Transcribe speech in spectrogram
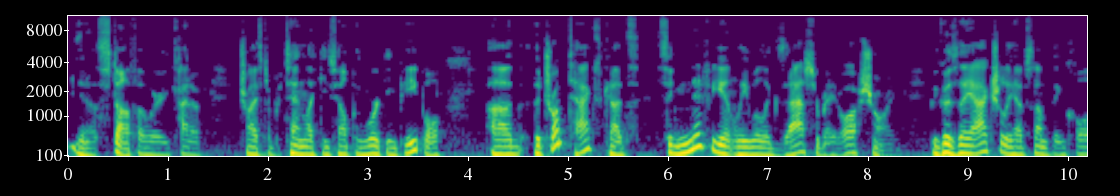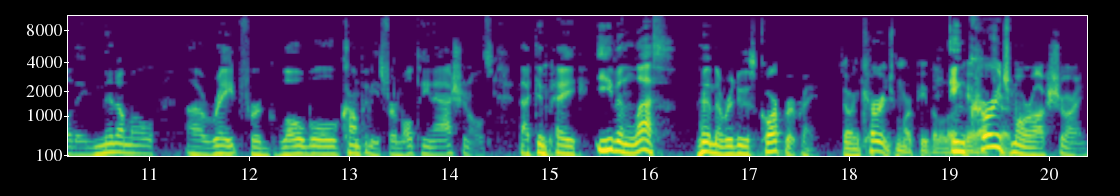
you know, stuff where he kind of tries to pretend like he's helping working people. Uh, the Trump tax cuts significantly will exacerbate offshoring because they actually have something called a minimal uh, rate for global companies, for multinationals, that can pay even less than the reduced corporate rate. So encourage more people to encourage offshore. more offshoring.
